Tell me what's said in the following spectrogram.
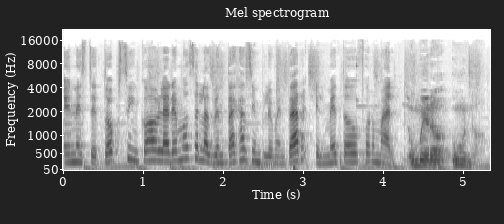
En este top 5 hablaremos de las ventajas de implementar el método formal. Número 1.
